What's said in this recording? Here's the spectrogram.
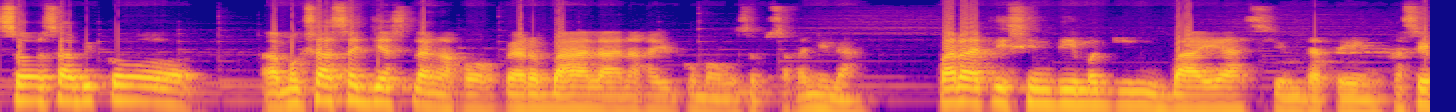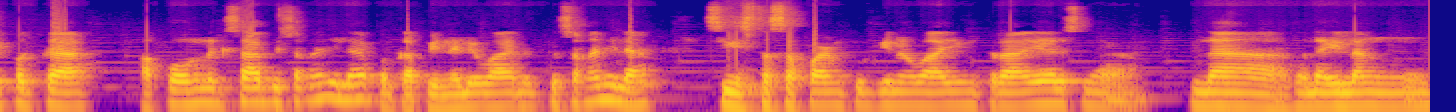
So sabi ko, uh, magsasuggest lang ako, pero bahala na kayo kumausap sa kanila. Para at least hindi maging bias yung dating. Kasi pagka Ako ang nagsabi sa kanila, pagka pinaliwanag ko sa kanila, since sa farm ko ginawa yung trials na, na, na ilang,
